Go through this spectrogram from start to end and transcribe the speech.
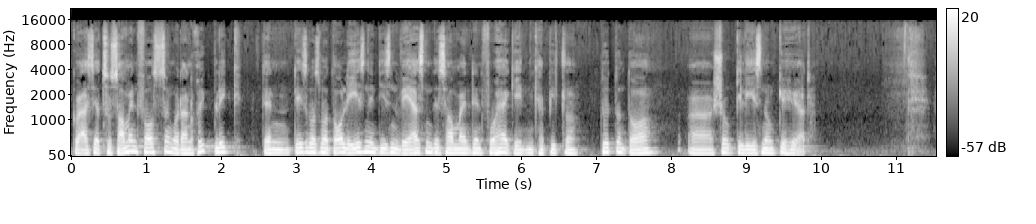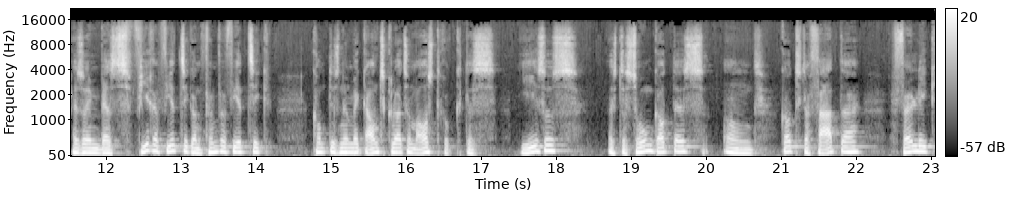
quasi eine Zusammenfassung oder einen Rückblick, denn das, was wir da lesen in diesen Versen, das haben wir in den vorhergehenden Kapiteln dort und da äh, schon gelesen und gehört. Also im Vers 44 und 45 kommt es nur mal ganz klar zum Ausdruck, dass Jesus als der Sohn Gottes und Gott der Vater völlig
